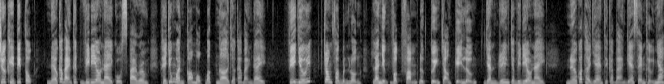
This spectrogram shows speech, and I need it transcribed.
Trước khi tiếp tục, nếu các bạn thích video này của Spyroom thì chúng mình có một bất ngờ cho các bạn đây. Phía dưới, trong phần bình luận là những vật phẩm được tuyển chọn kỹ lưỡng dành riêng cho video này. Nếu có thời gian thì các bạn ghé xem thử nha.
